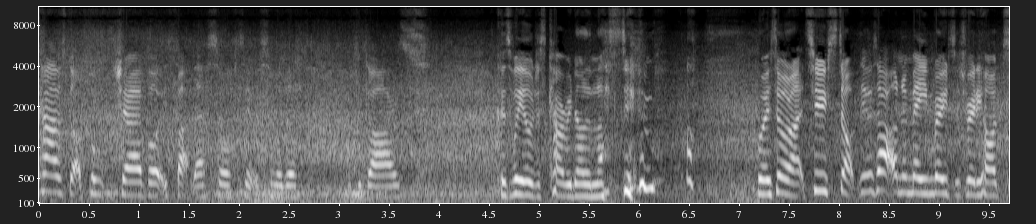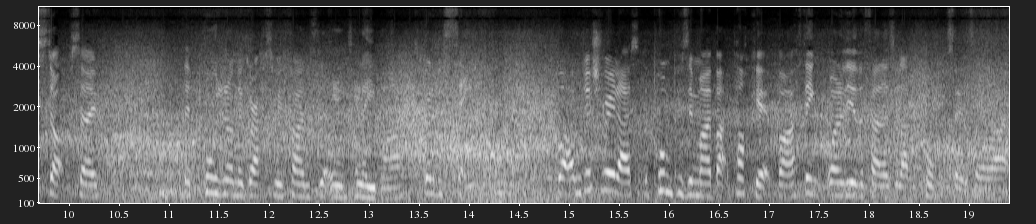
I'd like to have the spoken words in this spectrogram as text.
Kyle's got a puncture but he's back there sorting it with some other, other guys because we all just carried on and left him. but it's alright, two stopped. It was out on a main road so it's really hard to stop so they've pulled in on the grass and we found this little lay by. It's got to be safe. But I'm just realised that the pump is in my back pocket, but I think one of the other fellas will have a pump, so it's alright.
